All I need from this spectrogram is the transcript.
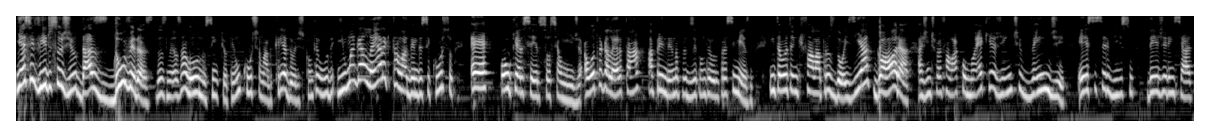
E esse vídeo surgiu das dúvidas dos meus alunos, sim, porque eu tenho um curso chamado Criadores de Conteúdo e uma galera que está lá dentro desse curso é ou quer ser social media. A outra galera tá aprendendo a produzir conteúdo para si mesmo. Então eu tenho que falar para os dois. E agora a gente vai falar como é que a gente vende esse serviço de gerenciar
